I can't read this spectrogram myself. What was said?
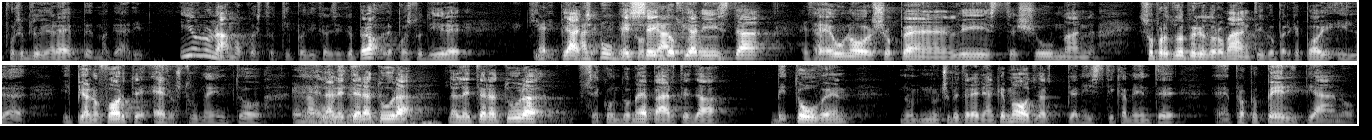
forse bisognerebbe magari. Io non amo questo tipo di classifiche, però le posso dire chi eh, mi piace. Essendo piacciono. pianista esatto. è uno Chopin, Liszt, Schumann, soprattutto il periodo romantico, perché poi il, il pianoforte è lo strumento, è la, la, letteratura, la letteratura secondo me parte da Beethoven, non, non ci metterei neanche Mozart pianisticamente eh, proprio per il piano,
